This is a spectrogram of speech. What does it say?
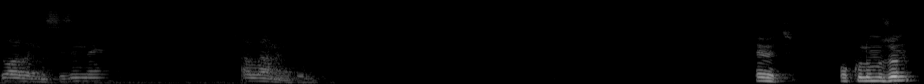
Dualarımız sizinle. Allah'a emanet olun. Evet, okulumuzun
